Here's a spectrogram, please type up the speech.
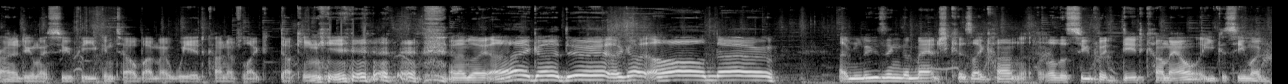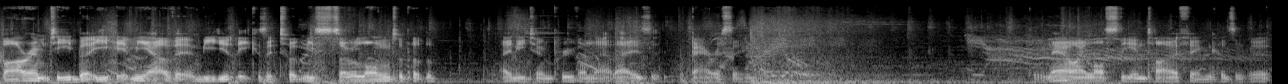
Trying to do my super, you can tell by my weird kind of like ducking and I'm like, I gotta do it, I got, oh no! I'm losing the match because I can't, well the super did come out, you can see my bar emptied, but he hit me out of it immediately because it took me so long to put the, I need to improve on that, that is embarrassing. Now I lost the entire thing because of it.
